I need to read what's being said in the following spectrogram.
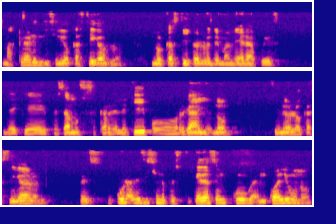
McLaren decidió castigarlo, no castigarlo de manera pues de que empezamos a sacar del equipo o regaños, no, si no lo castigaron, pues una vez diciendo, pues te quedas en, Cuba, en Quali 1,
